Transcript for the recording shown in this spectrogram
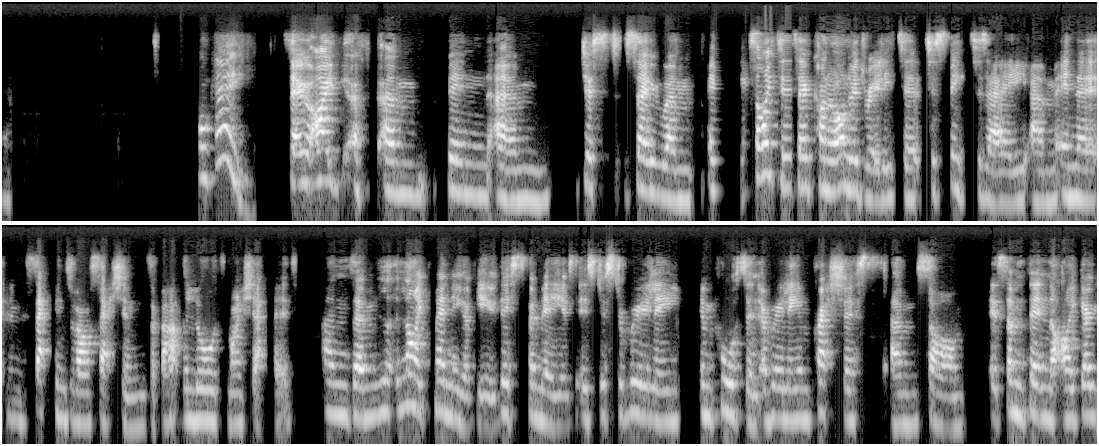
Yeah. Okay, so I've um, been um, just so um, excited, so kind of honoured really to, to speak today um, in, the, in the second of our sessions about the Lord's my shepherd. And um, like many of you, this for me is, is just a really important, a really precious um, psalm. It's something that I go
